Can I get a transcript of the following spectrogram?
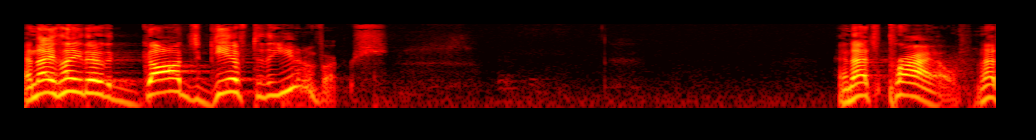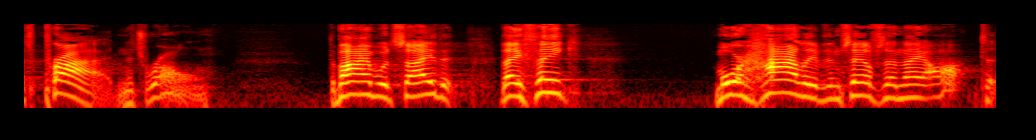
And they think they're the God's gift to the universe. And that's proud. And that's pride. And it's wrong. The Bible would say that they think more highly of themselves than they ought to.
